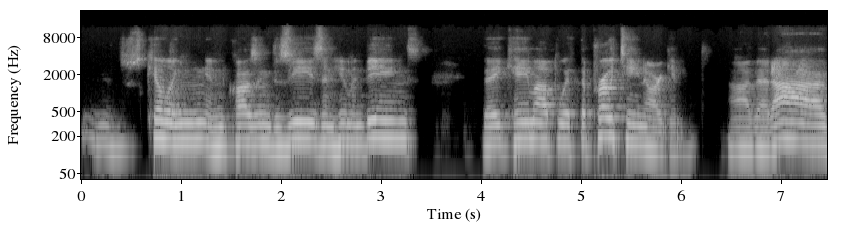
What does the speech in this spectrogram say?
is killing and causing disease in human beings, they came up with the protein argument uh, that ah,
